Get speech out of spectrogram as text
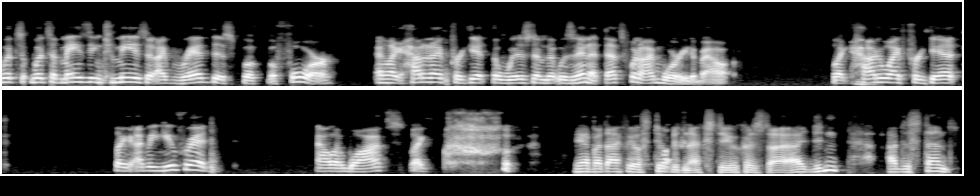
what's what's amazing to me is that I've read this book before and like how did I forget the wisdom that was in it? That's what I'm worried about. Like how do I forget like I mean you've read Alan Watts like Yeah, but I feel stupid next to you because I, I didn't understand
